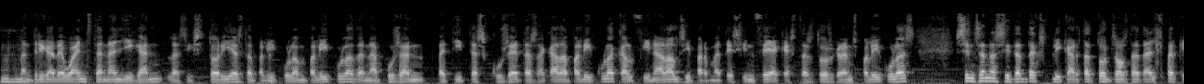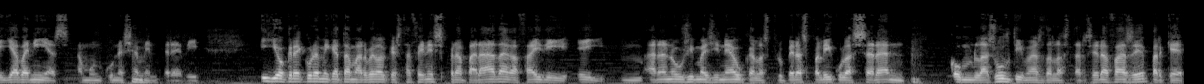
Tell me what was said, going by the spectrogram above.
Mhm. Van trigar 10 anys d'anar lligant les històries de pel·lícula en pel·lícula, d'anar posant petites cosetes a cada pel·lícula que al final els hi permetessin fer aquestes dues grans pel·lícules sense necessitat d'explicar-te tots els detalls perquè ja venies amb un coneixement previ. I jo crec que una miqueta Marvel el que està fent és preparar d'agafar i dir ei, mm, ara no us imagineu que les properes pel·lícules seran com les últimes de la tercera fase perquè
